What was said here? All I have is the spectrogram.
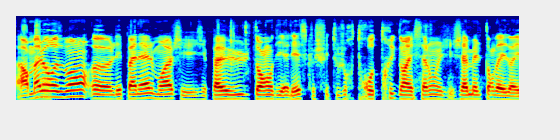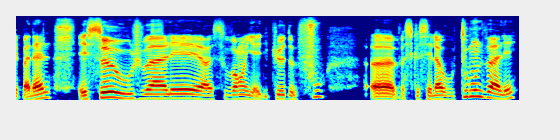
Alors malheureusement, euh, les panels, moi, j'ai pas eu le temps d'y aller parce que je fais toujours trop de trucs dans les salons et j'ai jamais le temps d'aller dans les panels. Et ceux où je veux aller, euh, souvent, il y a une queue de fou euh, parce que c'est là où tout le monde veut aller.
